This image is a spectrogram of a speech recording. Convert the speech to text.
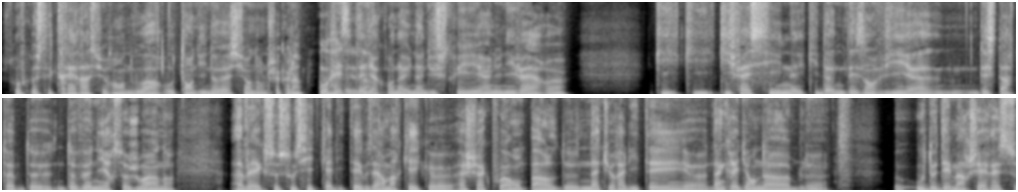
Je trouve que c'est très rassurant de voir autant d'innovation dans le chocolat. Ouais. C'est-à-dire qu'on a une industrie et un univers euh, qui, qui, qui fascine et qui donne des envies à des startups de, de venir se joindre avec ce souci de qualité. Vous avez remarqué que à chaque fois on parle de naturalité, euh, d'ingrédients nobles ou de démarche RSE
